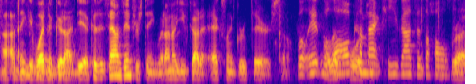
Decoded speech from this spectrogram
I, I think it wasn't a good idea, because it sounds interesting, but I know you've got an excellent group there, so. Well, it will look all forward come to- back to you guys as a whole to Right.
